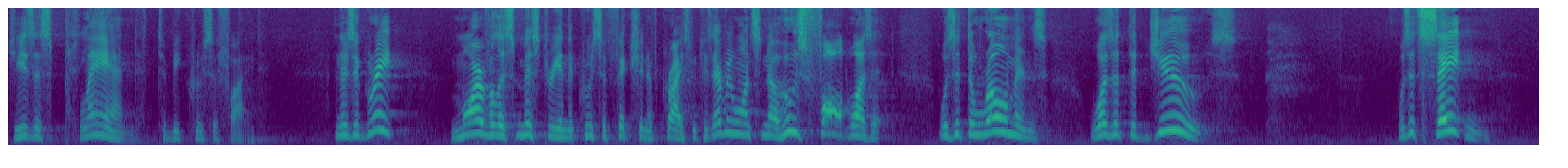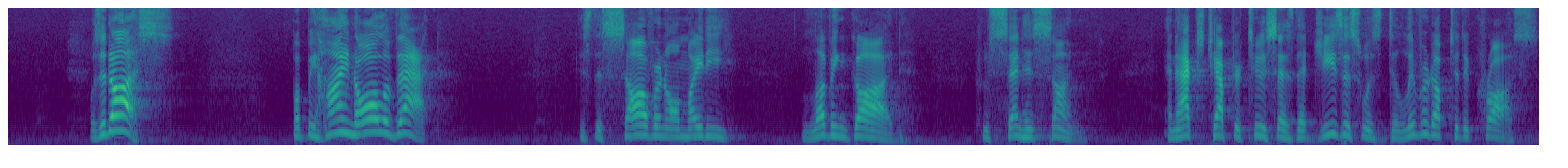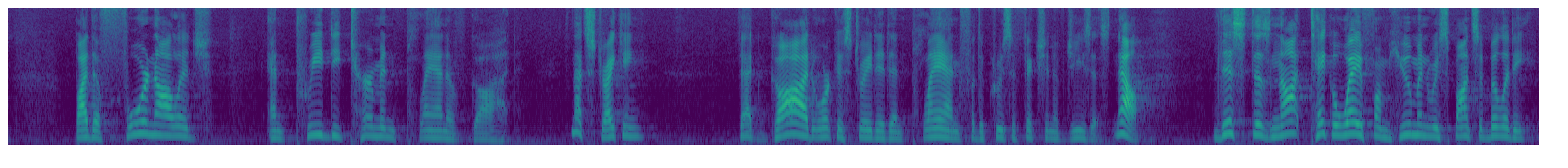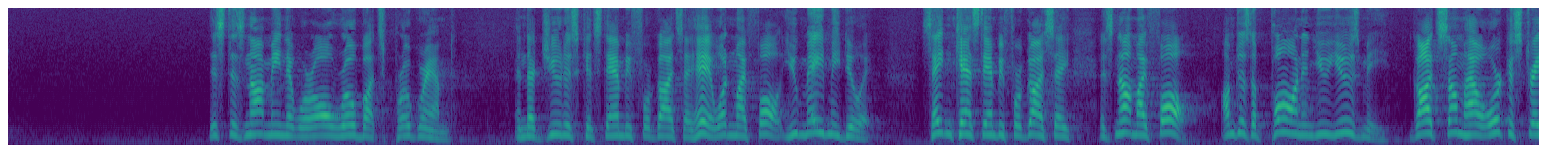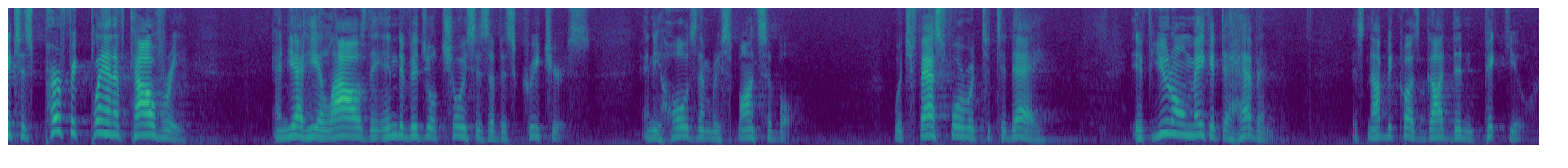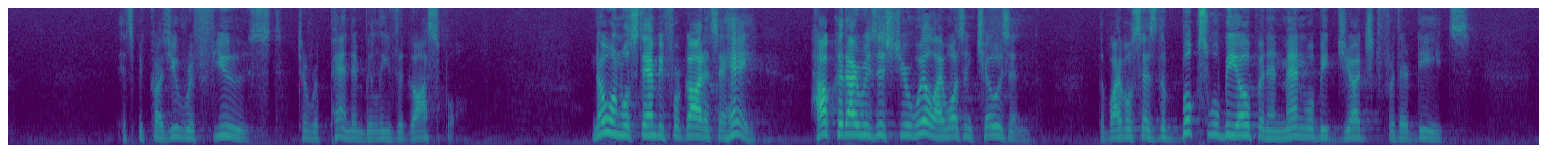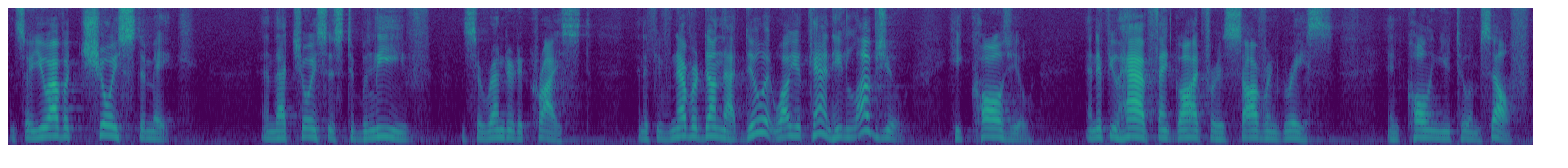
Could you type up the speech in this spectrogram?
Jesus planned to be crucified. And there's a great, marvelous mystery in the crucifixion of Christ because everyone wants to know whose fault was it? Was it the Romans? Was it the Jews? Was it Satan? Was it us? But behind all of that is the sovereign, almighty, loving God who sent his son. And Acts chapter 2 says that Jesus was delivered up to the cross by the foreknowledge and predetermined plan of God. Isn't that striking? That God orchestrated and planned for the crucifixion of Jesus. Now, this does not take away from human responsibility. This does not mean that we're all robots programmed and that Judas can stand before God and say, Hey, it wasn't my fault. You made me do it. Satan can't stand before God and say, It's not my fault. I'm just a pawn and you use me. God somehow orchestrates his perfect plan of Calvary, and yet he allows the individual choices of his creatures and he holds them responsible. Which, fast forward to today, if you don't make it to heaven, it's not because God didn't pick you, it's because you refused to repent and believe the gospel. No one will stand before God and say, Hey, how could I resist your will? I wasn't chosen. The Bible says the books will be open and men will be judged for their deeds. And so you have a choice to make. And that choice is to believe and surrender to Christ. And if you've never done that, do it while you can. He loves you, He calls you. And if you have, thank God for His sovereign grace in calling you to Himself.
